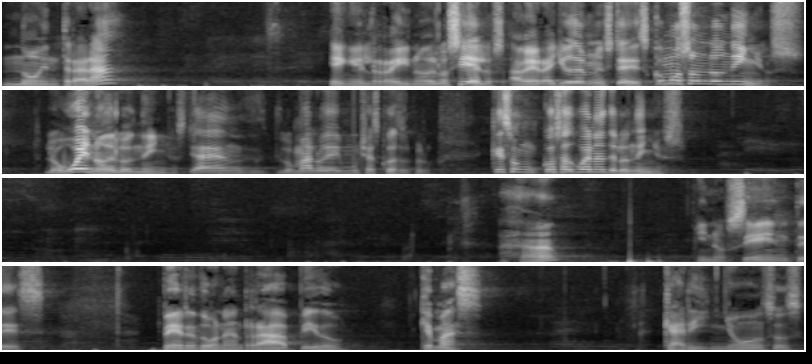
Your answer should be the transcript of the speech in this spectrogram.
no entrará en el reino de los cielos. A ver, ayúdenme ustedes. ¿Cómo son los niños? Lo bueno de los niños. Ya lo malo hay muchas cosas, pero ¿qué son cosas buenas de los niños? Ajá. Inocentes, perdonan rápido. ¿Qué más? Cariñosos,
